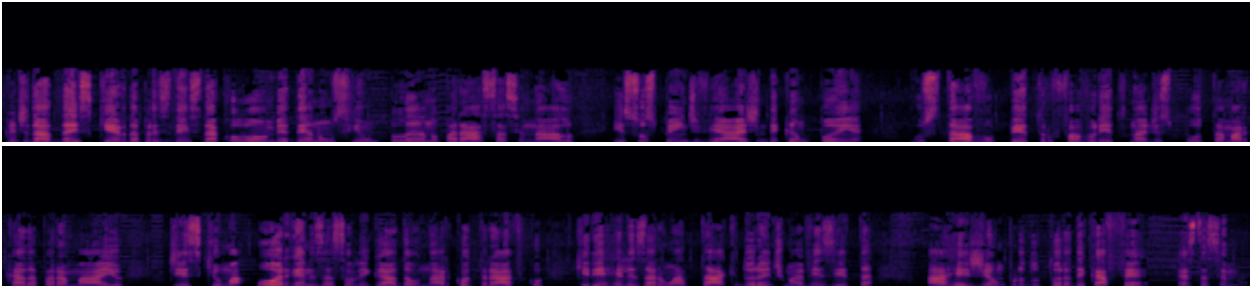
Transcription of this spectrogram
Candidato da esquerda à presidência da Colômbia denuncia um plano para assassiná-lo e suspende viagem de campanha. Gustavo Petro, favorito na disputa marcada para maio, diz que uma organização ligada ao narcotráfico queria realizar um ataque durante uma visita à região produtora de café esta semana.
